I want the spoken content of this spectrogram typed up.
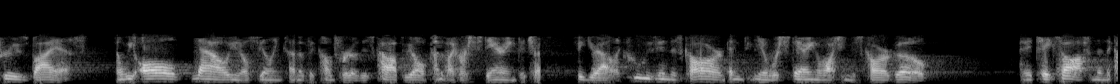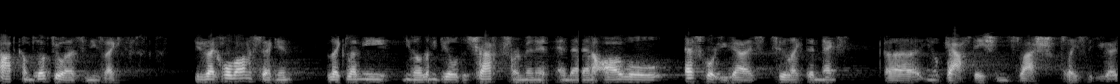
cruised by us. And we all now, you know, feeling kind of the comfort of this cop, we all kind of like are staring to try to figure out like who's in this car. And, you know, we're staring and watching this car go. And it takes off. And then the cop comes up to us and he's like, he's like, hold on a second. Like, let me, you know, let me deal with this traffic for a minute. And then I will escort you guys to like the next uh, you know, gas station slash place that you guys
